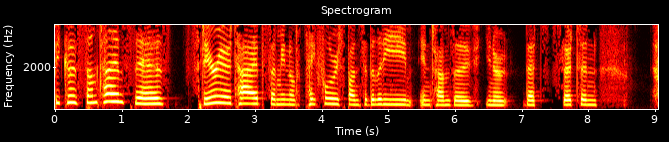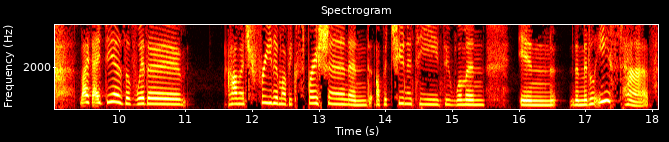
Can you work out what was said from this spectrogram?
Because sometimes there's stereotypes. I mean, I'll take full responsibility in terms of, you know, that certain, like ideas of whether how much freedom of expression and opportunity do women in the Middle East have?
